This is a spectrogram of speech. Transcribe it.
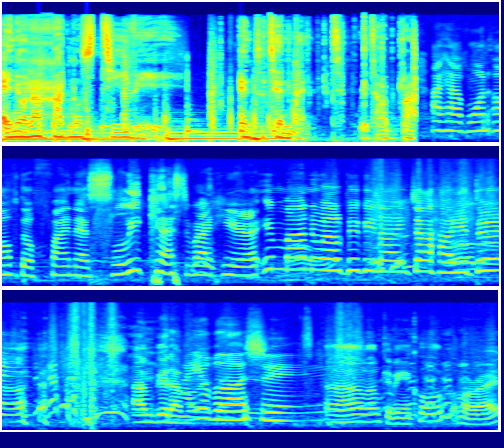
Eniola Badmus TV. Entertainment without bounds. I have one of the finest, sleekest right here, Emmanuel BBNaija. How you doing? I'm good. I'm Are you blushing? Um, I'm keeping it cool. I'm all right.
